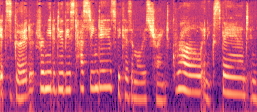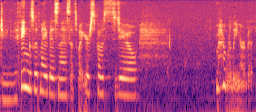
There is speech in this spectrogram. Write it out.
it's good for me to do these testing days because I'm always trying to grow and expand and do new things with my business. That's what you're supposed to do. I'm really nervous.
